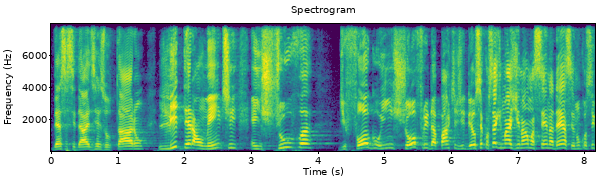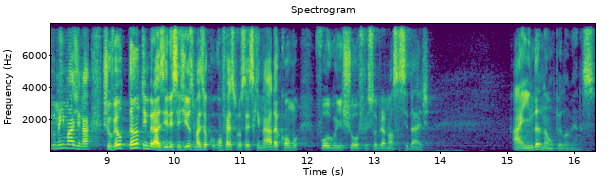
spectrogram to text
dessas cidades resultaram literalmente em chuva de fogo e enxofre da parte de Deus. Você consegue imaginar uma cena dessa? Eu não consigo nem imaginar. Choveu tanto em Brasília esses dias, mas eu confesso para vocês que nada como fogo e enxofre sobre a nossa cidade. Ainda não, pelo menos.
